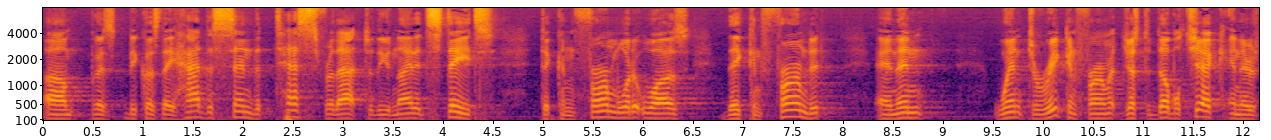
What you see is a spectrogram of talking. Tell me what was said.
um, because, because they had to send the tests for that to the United States to confirm what it was. They confirmed it and then went to reconfirm it just to double check, and there's,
